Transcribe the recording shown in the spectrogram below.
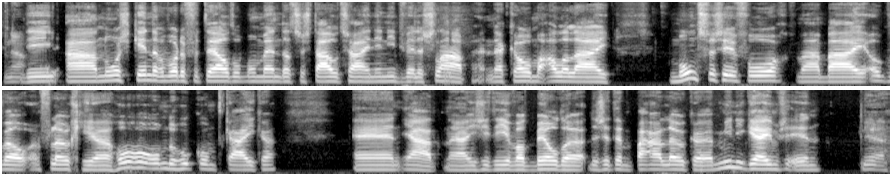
ja. Die aan Noorse kinderen worden verteld op het moment dat ze stout zijn en niet willen slapen. En daar komen allerlei monsters in voor, waarbij ook wel een vleugje horror om de hoek komt kijken. En ja, nou ja, je ziet hier wat beelden. Er zitten een paar leuke minigames in. Ja. En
